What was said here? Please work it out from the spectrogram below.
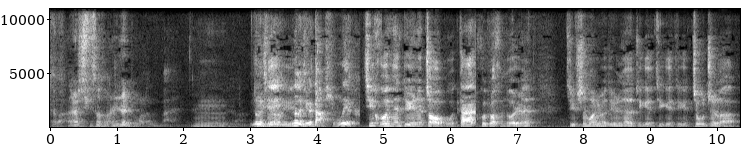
对吧？那要去厕所人认出我了怎么办？嗯，弄几个弄几个大瓶子也可以。其实侯孝贤对人的照顾，大家会说很多人，就生活里边对人的这个这个这个周至了、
